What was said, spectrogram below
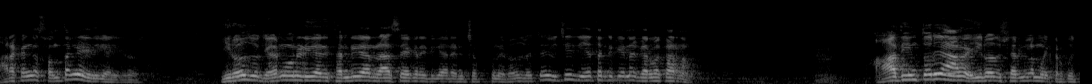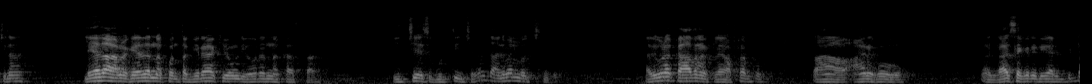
ఆ రకంగా సొంతంగా ఎదిగారు ఈరోజు ఈరోజు జగన్మోహన్ రెడ్డి గారి తండ్రి గారు రాజశేఖర రెడ్డి గారు అని చెప్పుకునే రోజులు వచ్చాయి విచ్ ఈజ్ ఏ తండ్రికైనా గర్వకారణం. ఆ దీంతోనే ఆమె ఈరోజు షర్మిలమ్మ ఇక్కడికి వచ్చినా లేదా ఆమెకు ఏదన్నా కొంత గిరాకీ ఉండి ఎవరన్నా కాస్త ఇచ్చేసి గుర్తించినా దానివల్ల వచ్చింది. అది కూడా కాదనట్లేదు ఆఫ్టర్ ఆయనకు రాజశేఖర రెడ్డి గారి బిడ్డ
